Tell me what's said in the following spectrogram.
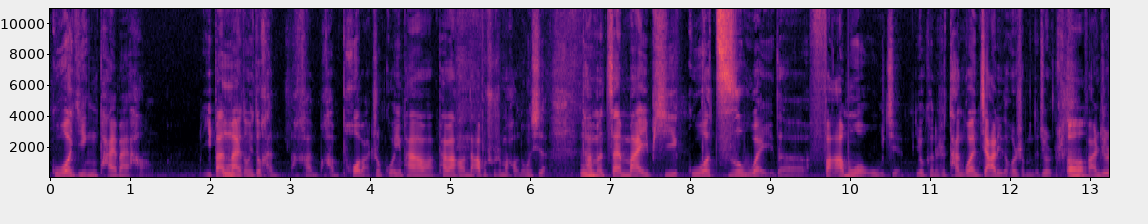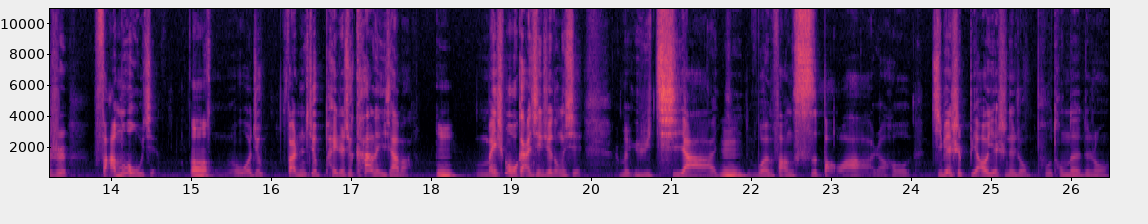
国营拍卖行。一般卖东西都很很很破吧，这种国营拍卖拍卖行拿不出什么好东西的。他们在卖一批国资委的罚没物件，有可能是贪官家里的或者什么的，就是，反正就是罚没物件。嗯，我就反正就陪着去看了一下吧。嗯，没什么我感兴趣的东西，什么玉器啊，嗯，文房四宝啊，然后即便是表也是那种普通的那种。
